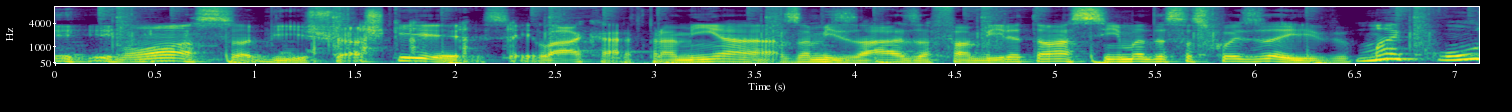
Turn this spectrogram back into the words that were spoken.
Nossa, bicho, acho que, sei lá, cara, pra mim as amizades, a família estão acima dessas coisas aí, viu? Mas com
